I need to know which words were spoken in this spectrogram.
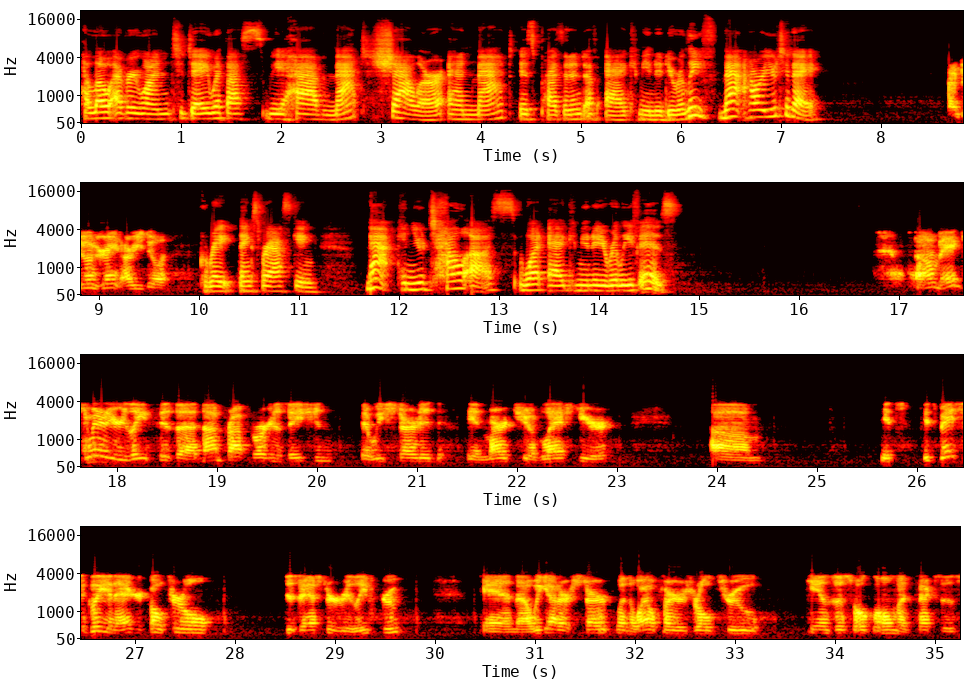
Hello, everyone. Today with us we have Matt Schaller, and Matt is president of Ag Community Relief. Matt, how are you today? I'm doing great. How are you doing? Great. Thanks for asking. Matt, can you tell us what Ag Community Relief is? Um, Ag Community Relief is a nonprofit organization that we started in March of last year. Um, it's it's basically an agricultural disaster relief group and uh, we got our start when the wildfires rolled through Kansas, Oklahoma, and Texas.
